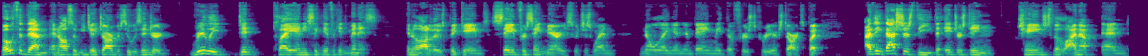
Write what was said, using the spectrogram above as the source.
Both of them, and also EJ Jarvis, who was injured, really didn't play any significant minutes in a lot of those big games, save for St. Mary's, which is when Knowling and, and Mbeng made their first career starts. But I think that's just the the interesting change to the lineup and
